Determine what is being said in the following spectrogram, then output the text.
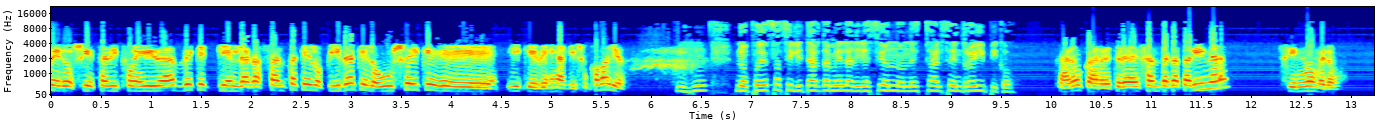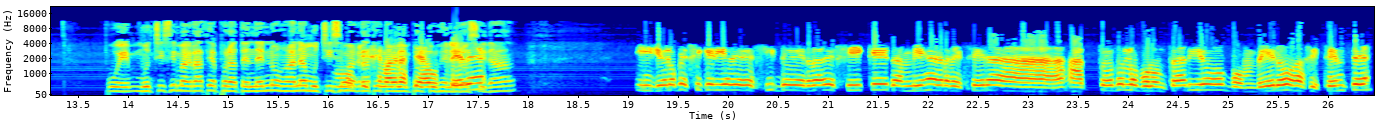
pero sí está disponibilidad de que quien le haga falta que lo pida, que lo use y que, y que dejen aquí sus caballos. ¿Nos puede facilitar también la dirección donde está el centro hípico? Claro, carretera de Santa Catalina, sin número. Pues muchísimas gracias por atendernos, Ana. Muchísimas gracias, por tu generosidad. Y yo lo que sí quería decir, de verdad decir que también agradecer a, a todos los voluntarios, bomberos, asistentes,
